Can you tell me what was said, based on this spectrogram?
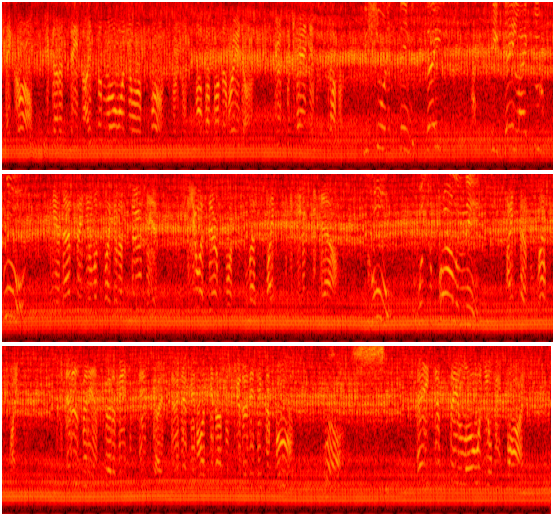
Hey, Carl, you gotta stay nice and low on your approach, or you'll pop up on the radar. Use the canyon as cover. You sure this thing is safe? I can see daylight through the floor. Yeah, that thing you look like an enthusiast. The U.S. Air Force is less likely to shoot you down. Cool. What's the problem then? I said. If you did as many amphetamines as these guys did, you'd be lucky not to shoot anything that moves. Oh, shit. Hey, just stay low and you'll be fine.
